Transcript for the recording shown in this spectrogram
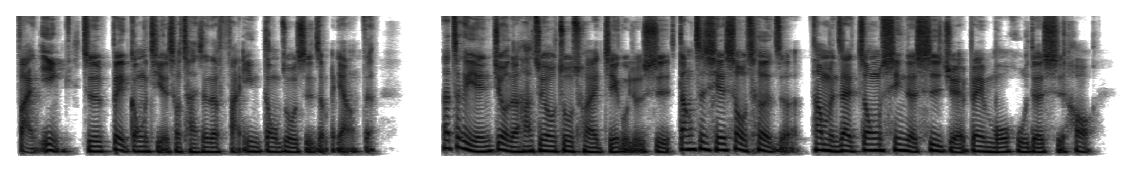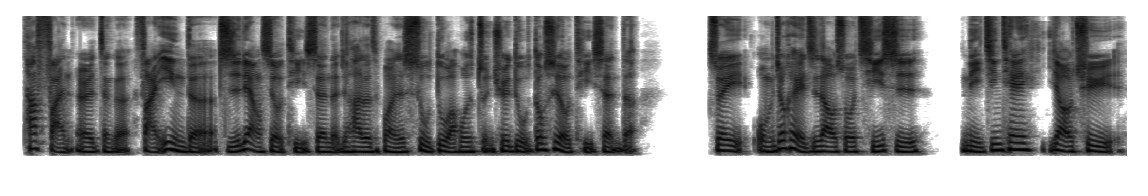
反应，就是被攻击的时候产生的反应动作是怎么样的。那这个研究呢，它最后做出来结果就是，当这些受测者他们在中心的视觉被模糊的时候，它反而整个反应的质量是有提升的，就它的不管是速度啊，或是准确度都是有提升的。所以我们就可以知道说，其实你今天要去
